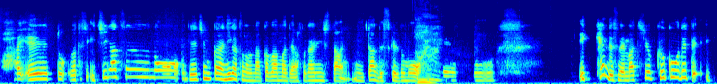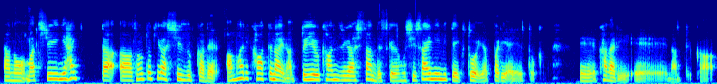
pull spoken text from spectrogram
はい、えー、っと私、1月の下旬から2月の半ばまでアフガニスタンにいたんですけれども、はい、えー、っと一見ですね、街を空港を出てあの街に入ったあその時は静かであまり変わってないなという感じがしたんですけども実際に見ていくとやっぱり、えーとえー、かなり、えー、なんていうか、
